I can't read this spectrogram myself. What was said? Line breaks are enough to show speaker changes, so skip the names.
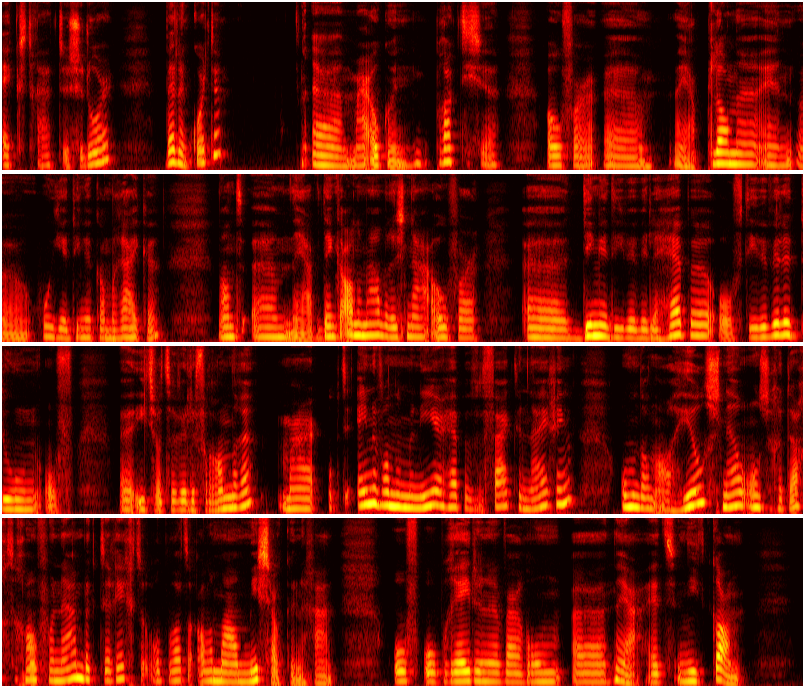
extra tussendoor. Wel een korte, uh, maar ook een praktische over nou ja, plannen en hoe je dingen kan bereiken. Want um, nou ja, we denken allemaal wel eens na over dingen die we willen hebben of die we willen doen of iets wat we willen veranderen. Maar op de een of andere manier hebben we vaak de neiging om dan al heel snel onze gedachten gewoon voornamelijk te richten op wat er allemaal mis zou kunnen gaan. Of op redenen waarom uh, nou ja, het niet kan.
